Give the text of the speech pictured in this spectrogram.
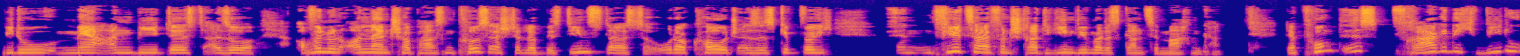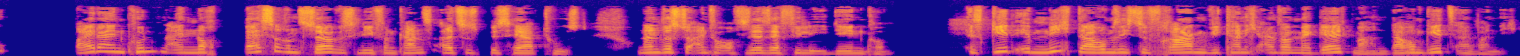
wie du mehr anbietest. Also auch wenn du einen Online-Shop hast, einen Kursersteller bist, Dienstleister oder Coach. Also es gibt wirklich eine Vielzahl von Strategien, wie man das Ganze machen kann. Der Punkt ist, frage dich, wie du bei deinen Kunden einen noch besseren Service liefern kannst, als du es bisher tust. Und dann wirst du einfach auf sehr, sehr viele Ideen kommen es geht eben nicht darum, sich zu fragen, wie kann ich einfach mehr Geld machen. Darum geht's einfach nicht.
